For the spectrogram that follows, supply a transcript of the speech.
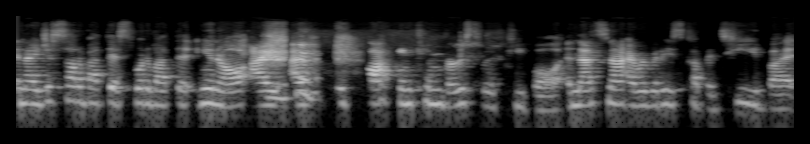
and I just thought about this. What about that? You know, I I talk and converse with people, and that's not everybody's cup of tea, but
